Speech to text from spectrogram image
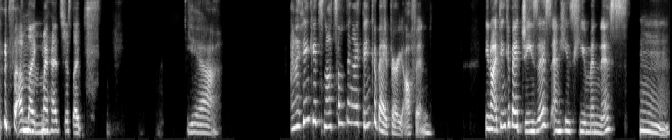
so I'm like, my Mhm. head's just like Yeah. And I think it's not something I think about very often. You know, I think about Jesus and his humanness mm,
